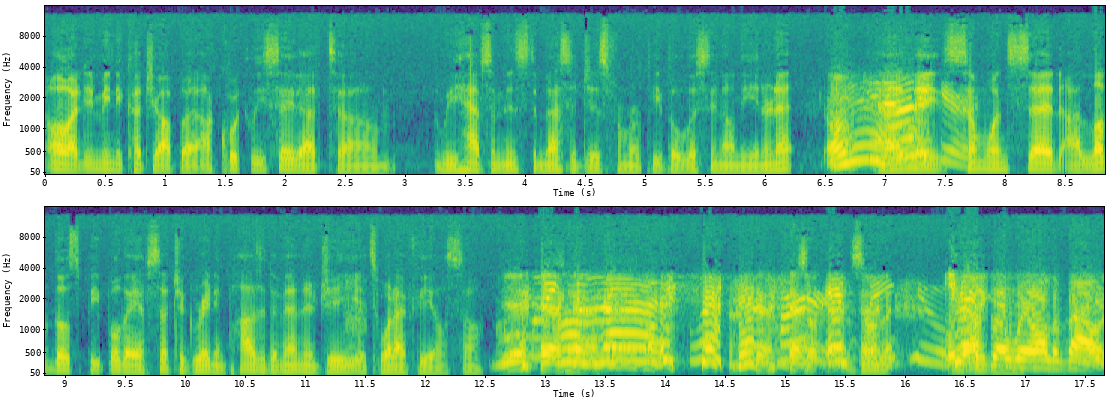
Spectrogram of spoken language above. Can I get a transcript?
oh, I didn't mean to cut you off, but I'll quickly say that um, we have some instant messages from our people listening on the internet, Oh, Yeah. and they someone said, "I love those people. They have such a great and positive energy. It's what I feel." So yeah. All right. Heart. So- Thank you. Well, that's what we're all about.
